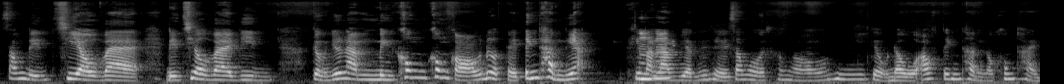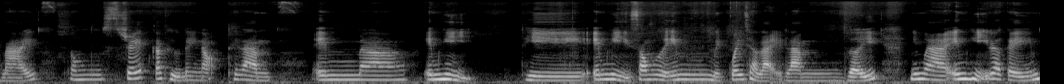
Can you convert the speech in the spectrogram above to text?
xong đến chiều về đến chiều về nhìn kiểu như là mình không không có được cái tinh thần ấy ạ khi mà uh-huh. làm việc như thế xong rồi xong nó kiểu đầu óc tinh thần nó không thoải mái xong stress các thứ này nọ thế là em uh, em nghỉ thì em nghỉ xong rồi em mới quay trở lại làm giấy nhưng mà em nghĩ là cái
